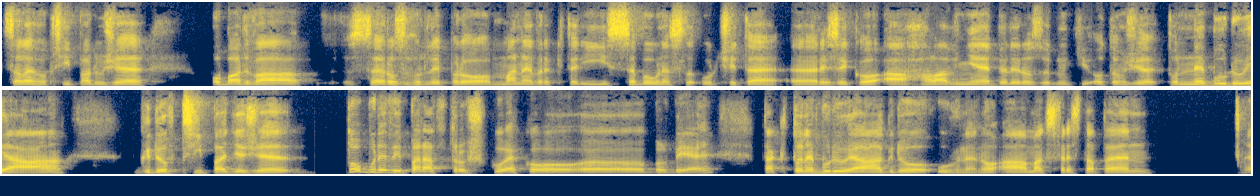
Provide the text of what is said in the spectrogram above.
celého případu, že oba dva se rozhodli pro manevr, který s sebou nesl určité eh, riziko a hlavně byli rozhodnutí o tom, že to nebudu já, kdo v případě, že to bude vypadat trošku jako uh, blbě, tak to nebudu já, kdo uhne. No a Max Verstappen, uh,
